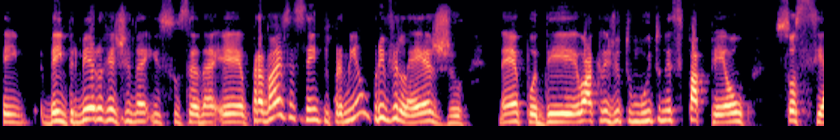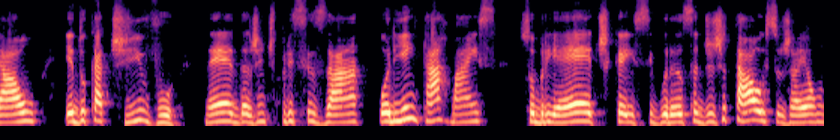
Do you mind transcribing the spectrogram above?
Bem, bem, primeiro, Regina e Suzana, é, para nós é sempre, para mim é um privilégio né, poder, eu acredito muito nesse papel social, educativo, né, da gente precisar orientar mais sobre ética e segurança digital. Isso já é um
